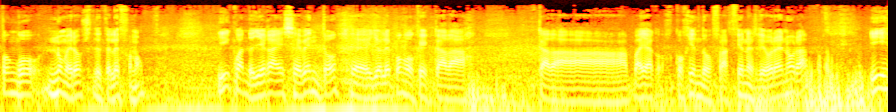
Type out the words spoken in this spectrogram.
pongo números de teléfono y cuando llega ese evento eh, yo le pongo que cada, cada vaya cogiendo fracciones de hora en hora y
